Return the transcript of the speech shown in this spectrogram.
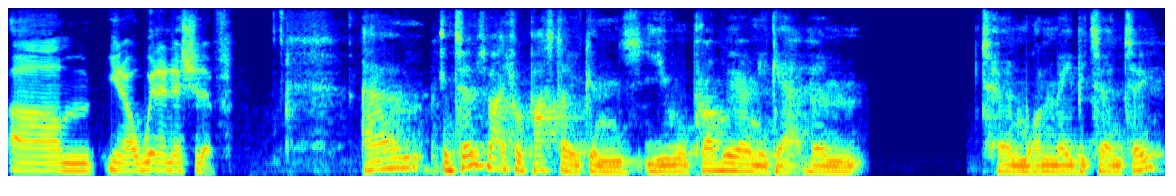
um, you know win initiative? Um, in terms of actual pass tokens, you will probably only get them turn one, maybe turn two,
